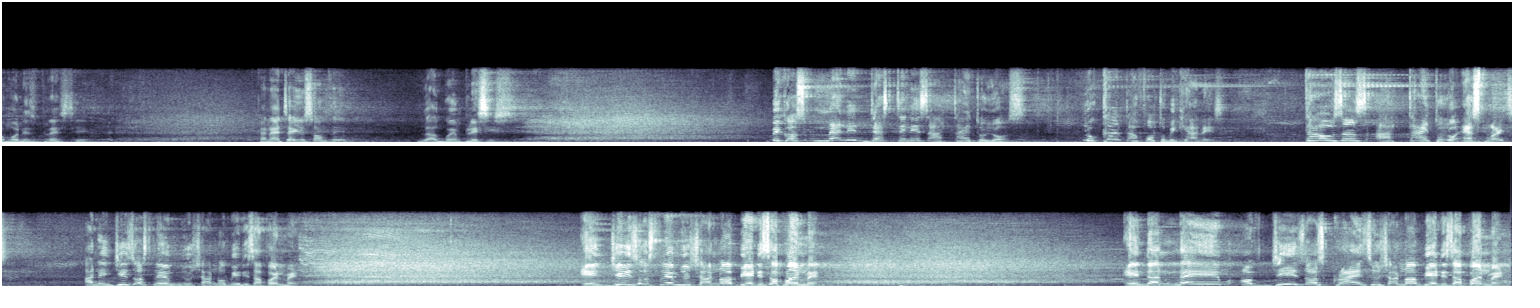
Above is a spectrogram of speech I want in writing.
Somebody is blessed here. Can I tell you something? You are going places. Because many destinies are tied to yours. You can't afford to be careless. Thousands are tied to your exploits. And in Jesus' name, you shall not be a disappointment. In Jesus' name, you shall not be a disappointment. In the name of Jesus Christ, you shall not be a disappointment.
